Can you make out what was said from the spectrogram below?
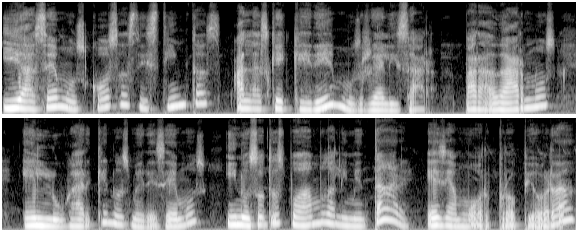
y hacemos cosas distintas a las que queremos realizar para darnos el lugar que nos merecemos y nosotros podamos alimentar ese amor propio, ¿verdad?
